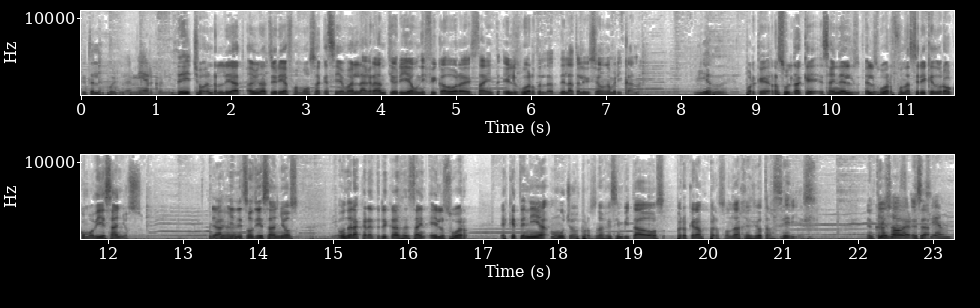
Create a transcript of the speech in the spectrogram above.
¿Qué tal spoiler? El miércoles. De hecho, en realidad hay una teoría famosa que se llama la gran teoría unificadora de Saint Elsewhere de la, de la televisión americana. Mierda. Porque resulta que Saint Els- Elsewhere fue una serie que duró como 10 años. ¿ya? Ya. Y en esos 10 años, una de las características de Saint Elsewhere es que tenía muchos personajes invitados, pero que eran personajes de otras series. ¿Entiendes? Crossovers, O sea, decían.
